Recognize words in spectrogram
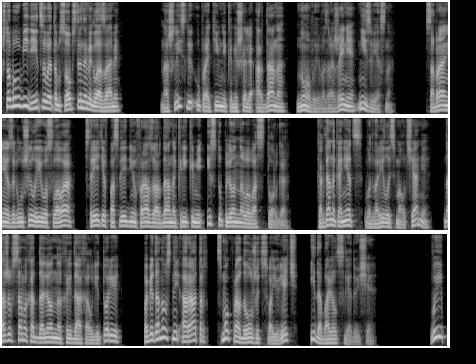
чтобы убедиться в этом собственными глазами. Нашлись ли у противника Мишеля Ардана новые возражения, неизвестно. Собрание заглушило его слова, встретив последнюю фразу Ардана криками иступленного восторга. Когда, наконец, водворилось молчание, даже в самых отдаленных рядах аудитории, победоносный оратор смог продолжить свою речь и добавил следующее. «Вы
